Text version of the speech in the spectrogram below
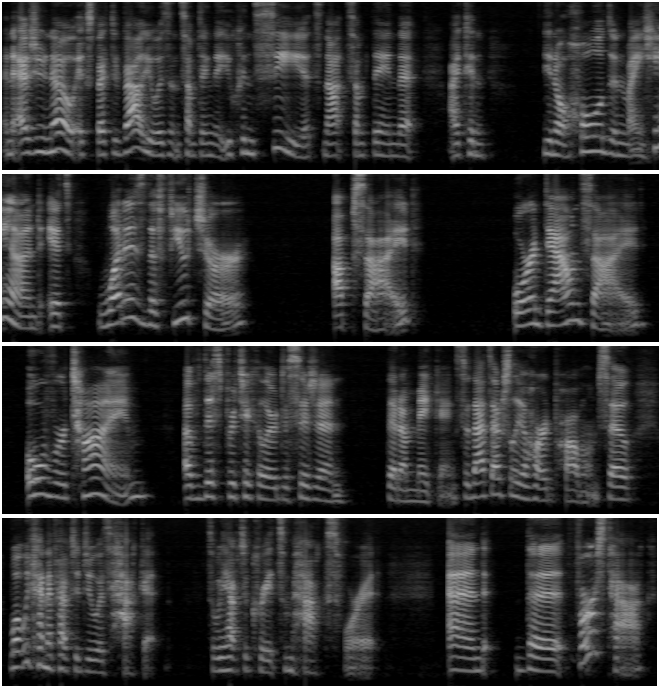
And as you know, expected value isn't something that you can see. It's not something that I can, you know, hold in my hand. It's what is the future upside or downside over time of this particular decision that I'm making. So that's actually a hard problem. So what we kind of have to do is hack it. So we have to create some hacks for it. And the first hack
